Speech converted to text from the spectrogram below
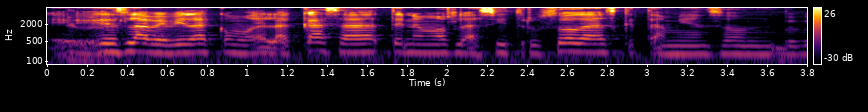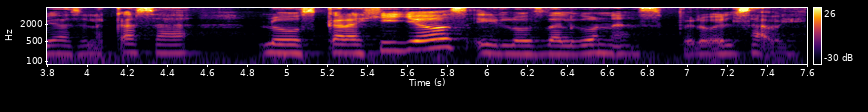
Eh, es la bebida como de la casa. Tenemos las citrusodas, que también son bebidas de la casa. Los carajillos y los dalgonas, pero él sabe.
